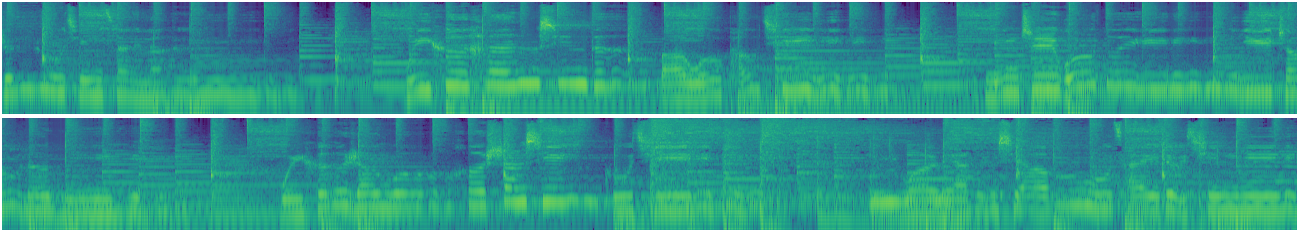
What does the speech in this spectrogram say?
人如今在哪里？为何狠心的把我抛弃？明知我对你已着了迷，为何让我和伤心哭泣？你我两小无猜的情谊。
